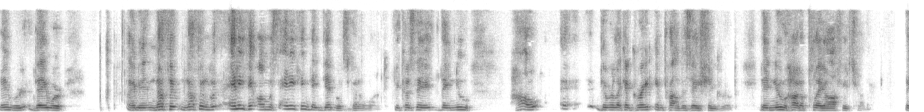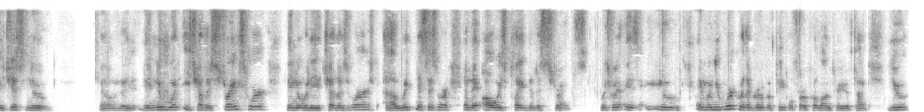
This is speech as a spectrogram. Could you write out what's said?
They were they were I mean nothing nothing anything almost anything they did was going to work because they they knew how they were like a great improvisation group. They knew how to play off each other. They just knew. You know, they, they knew what each other's strengths were. They knew what each other's were, uh, weaknesses were, and they always played to the strengths which is you and when you work with a group of people for a prolonged period of time you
